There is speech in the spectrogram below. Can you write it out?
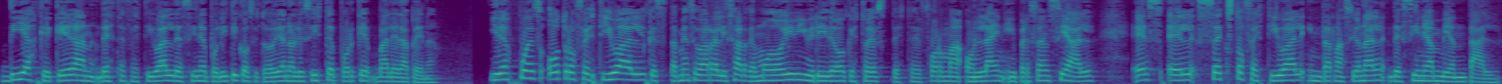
días que quedan de este festival de cine político si todavía no lo hiciste porque vale la pena. Y después otro festival que también se va a realizar de modo híbrido, que esto es de este, forma online y presencial, es el sexto Festival Internacional de Cine Ambiental.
